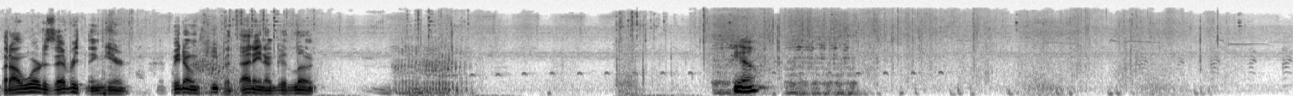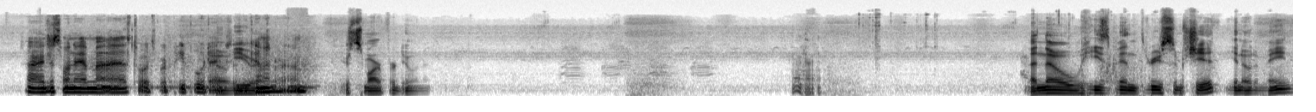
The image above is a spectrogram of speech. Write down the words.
But our word is everything here. If we don't keep it, that ain't a good look. Yeah. Sorry, I just want to have my eyes towards where people would oh, actually oh, be coming from. You're smart for doing it. I know he's been through some shit, you know what I mean?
